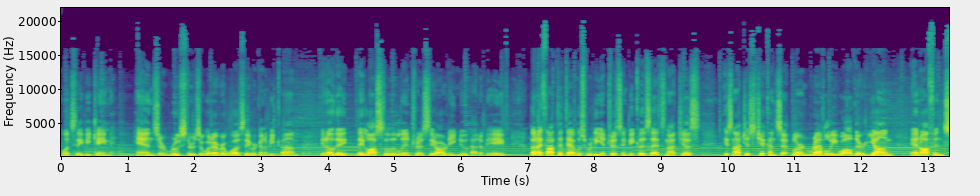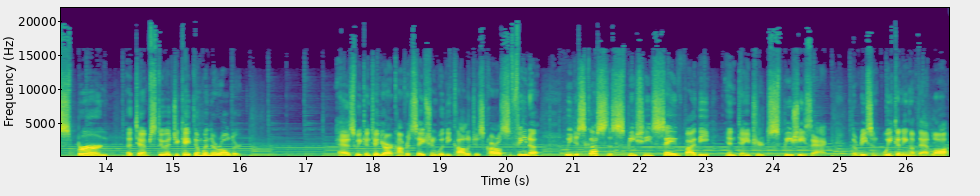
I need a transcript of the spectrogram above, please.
Once they became hens or roosters or whatever it was they were going to become, you know, they, they lost a little interest. They already knew how to behave. But I thought that that was really interesting because that's not just, it's not just chickens that learn readily while they're young and often spurn attempts to educate them when they're older. As we continue our conversation with ecologist Carl Safina, we discuss the species saved by the Endangered Species Act, the recent weakening of that law,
